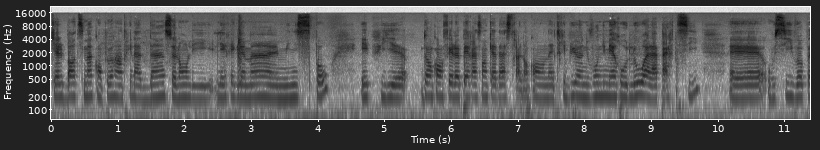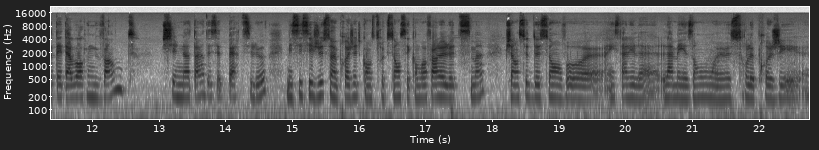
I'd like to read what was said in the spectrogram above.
quel bâtiment qu'on peut rentrer là-dedans selon les, règlements municipaux. Et puis, donc, on fait l'opération cadastrale. Donc, on attribue un nouveau numéro de lot à la partie. Aussi, il va peut-être avoir une vente chez le notaire de cette partie-là. Mais si c'est juste un projet de construction, c'est qu'on va faire le lotissement. Puis ensuite de ça, on va euh, installer la, maison euh, sur le projet. euh.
